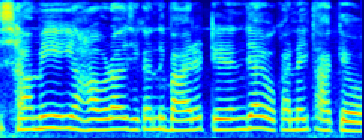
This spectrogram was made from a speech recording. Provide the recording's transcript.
স্বামী এই হাওড়ায় যেখান দিয়ে বাইরে ট্রেন যায় ওখানেই থাকে ও।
